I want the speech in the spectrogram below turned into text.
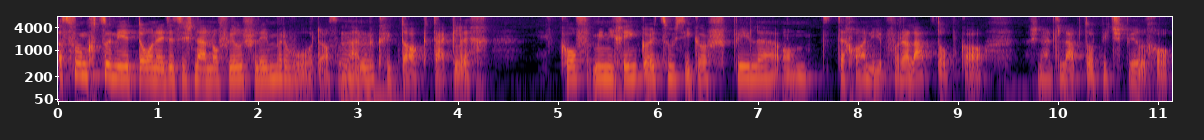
es funktioniert auch nicht. Es ist dann noch viel schlimmer geworden. Also mhm. dann wirklich tagtäglich. Ich hoffe, meine Kinder gehen jetzt raus spielen und dann kann ich vor einen Laptop gehen. Dann ist dann der Laptop ins Spiel gekommen.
